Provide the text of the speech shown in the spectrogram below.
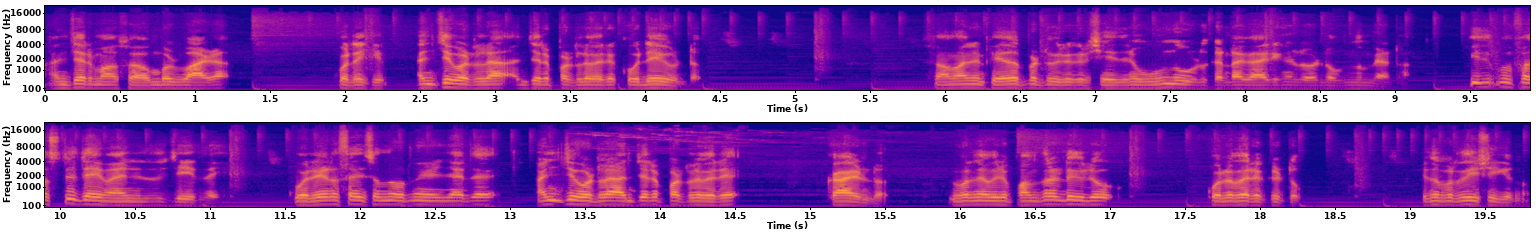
അഞ്ചര മാസം ആകുമ്പോൾ വാഴ കുലയ്ക്കും അഞ്ച് പടല അഞ്ചര പടല വരെ കുലയുണ്ട് സാമാന്യം ഭേദപ്പെട്ട ഒരു കൃഷി ഇതിന് ഊന്നു കൊടുക്കേണ്ട കാര്യങ്ങൾ വേണ്ട ഒന്നും വേണ്ട. ഇതിപ്പോൾ ഫസ്റ്റ് ടൈമാണ് ഇത് ചെയ്യുന്നത് കുലയുടെ സൈസ് എന്ന് പറഞ്ഞു കഴിഞ്ഞാൽ അഞ്ച് പടല അഞ്ചര പടല വരെ കായുണ്ട്. എന്ന് പറഞ്ഞാൽ ഒരു പന്ത്രണ്ട് കിലോ കുല വരെ കിട്ടും എന്ന് പ്രതീക്ഷിക്കുന്നു.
